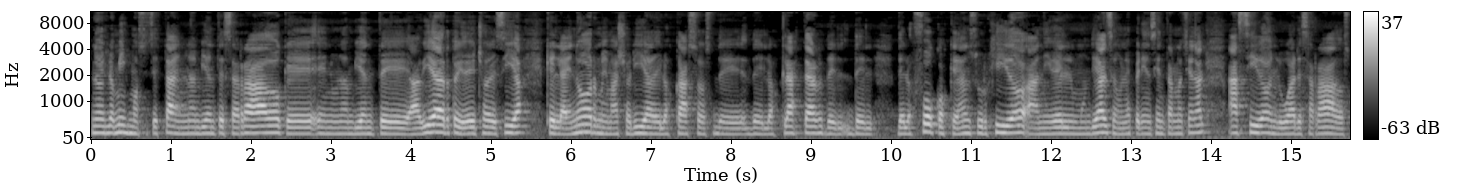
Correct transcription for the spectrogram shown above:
no es lo mismo si se está en un ambiente cerrado que en un ambiente abierto, y de hecho decía que la enorme mayoría de los casos de, los clústeres, de, los focos que han surgido a nivel mundial, según la experiencia internacional, ha sido en lugares cerrados.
